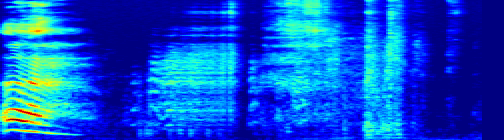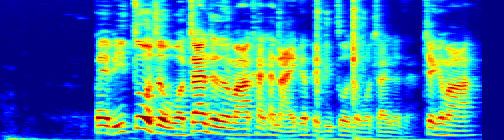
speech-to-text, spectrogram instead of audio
嗯，baby 坐着我站着的吗？看看哪一个 baby 坐着我站着的，这个吗？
